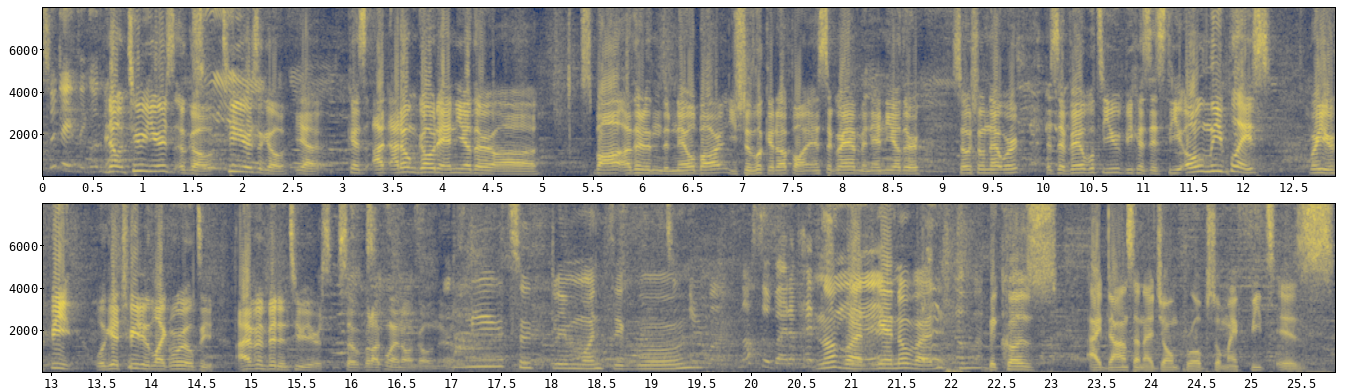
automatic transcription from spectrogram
Two days ago. No, two years ago. Two, years ago. Yeah, because I, I don't go to any other uh, spa other than the nail bar. You should look it up on Instagram and any other social network that's available to you because it's the only place where your feet will get treated like royalty. I haven't been in two years, so but I plan on going there. Only two, three months ago. Not so bad. I've had Not two bad. years. Yeah, not bad. because I dance and I jump rope, so my feet is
